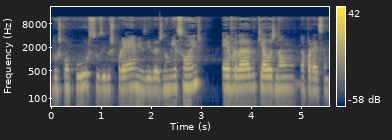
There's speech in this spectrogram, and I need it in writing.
dos concursos e dos prémios e das nomeações, é verdade que elas não aparecem.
